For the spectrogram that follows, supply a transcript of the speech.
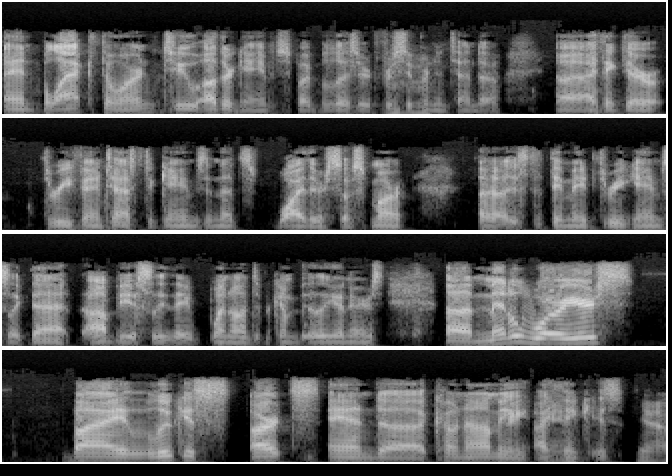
and Blackthorne, two other games by Blizzard for Super Nintendo. Uh, I think they're three fantastic games, and that's why they're so smart. Uh, is that they made three games like that? Obviously, they went on to become billionaires. Uh, Metal Warriors by Lucas Arts and uh, Konami, I think, is Yeah.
